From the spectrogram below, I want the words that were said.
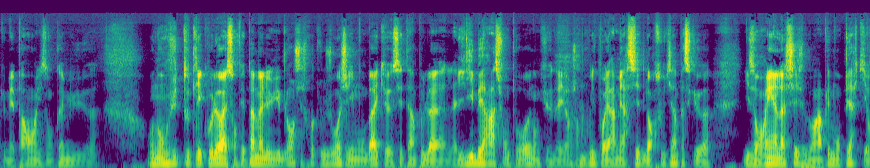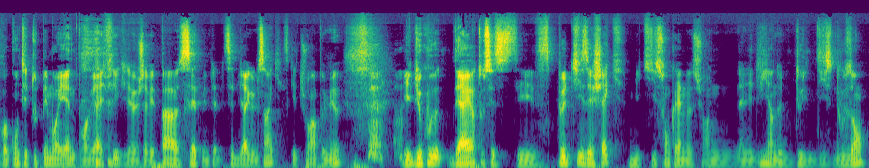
que mes parents, ils ont quand même eu, on en vu de toutes les couleurs, se sont fait pas mal de nuits blanches. Et je crois que le jour où j'ai eu mon bac, euh, c'était un peu la, la libération pour eux. Donc euh, d'ailleurs, j'en profite pour les remercier de leur soutien parce que euh, ils ont rien lâché. Je me rappelle mon père qui recomptait toutes mes moyennes pour vérifier que j'avais pas euh, 7 mais peut-être 7,5, ce qui est toujours un peu mieux. Et du coup, derrière tous ces, ces petits échecs, mais qui sont quand même sur une année de vie hein, de 10-12 ans,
